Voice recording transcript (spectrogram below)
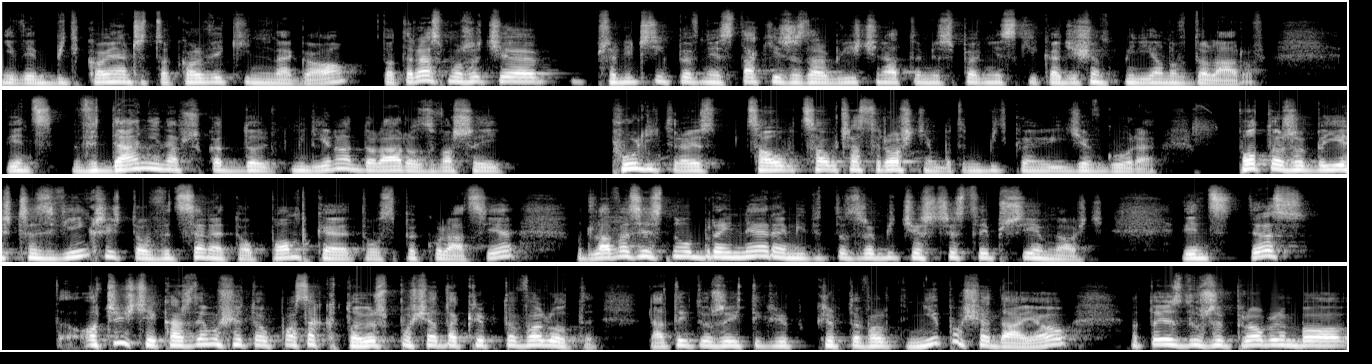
nie wiem, bitcoina czy cokolwiek innego, to teraz możecie, przelicznik pewnie jest taki, że zarobiliście na tym już pewnie z kilkadziesiąt milionów dolarów. Więc wydanie na przykład do miliona dolarów z waszej puli, która jest cały, cały czas rośnie, bo ten bitcoin idzie w górę, po to, żeby jeszcze zwiększyć tą wycenę, tą pompkę, tą spekulację, dla was jest no-brainerem i to zrobicie z czystej przyjemności. Więc teraz Oczywiście każdemu się to opłaca, kto już posiada kryptowaluty. Dla tych, którzy tych kryptowaluty nie posiadają, no to jest duży problem, bo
